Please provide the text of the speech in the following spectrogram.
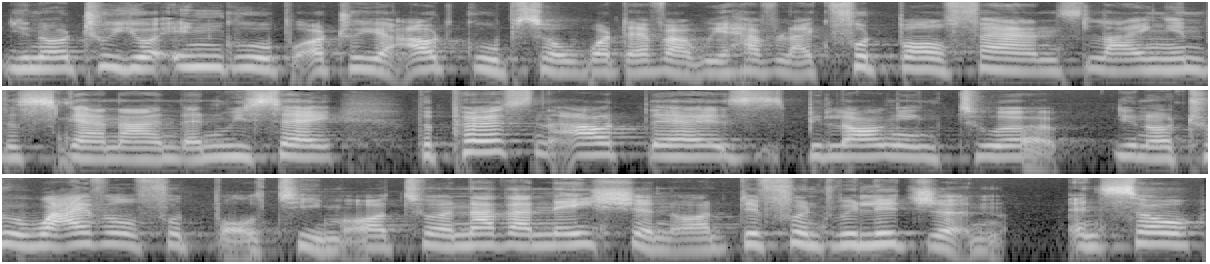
you know, to your in group or to your out group, so whatever. We have like football fans lying in the scanner, and then we say the person out there is belonging to a, you know, to a rival football team or to another nation or different religion. And so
